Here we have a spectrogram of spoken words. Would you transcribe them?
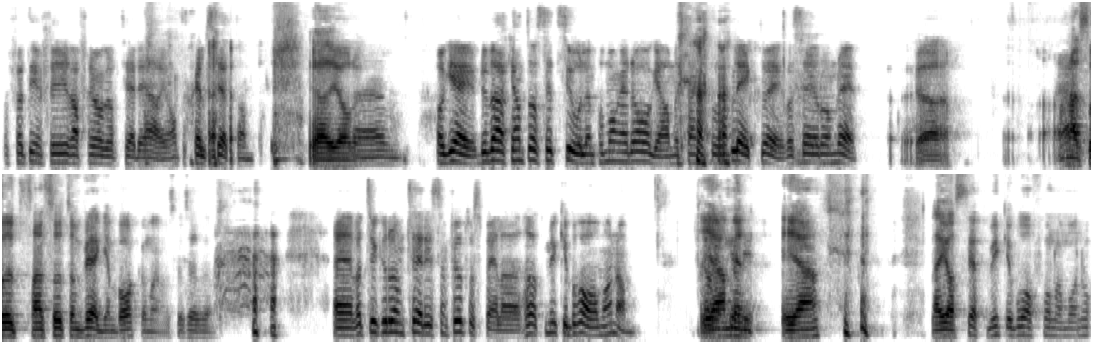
har fått in fyra frågor av Teddy här. Jag har inte själv sett dem. ja, gör det. Uh, Okej, okay. du verkar inte ha sett solen på många dagar med tanke på hur blek du är. Vad säger du om det? Ja. Han ser ut, han ser ut som väggen bakom mig, ska säga så. uh, vad tycker du om Teddy som fotbollsspelare? Hört mycket bra om honom. Fråga ja, Teddy. men... Ja. Nej, jag har sett mycket bra från honom,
